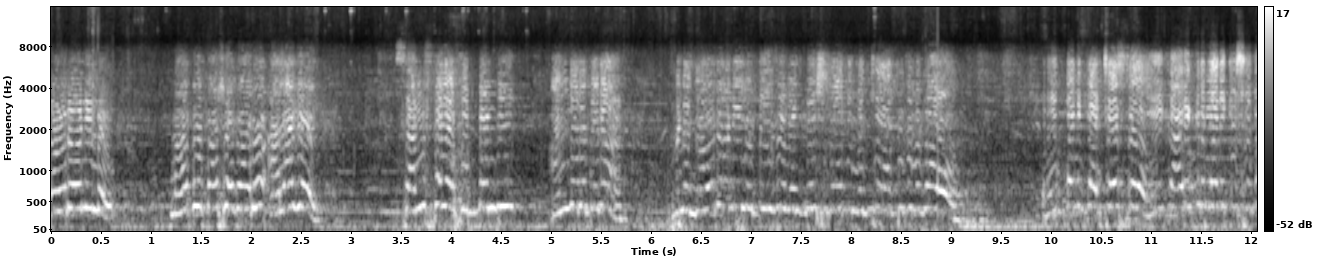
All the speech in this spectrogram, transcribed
గౌరవనీయులు మహబూబ్ గారు అలాగే సంస్థల సిబ్బంది అందరూ కూడా మన గౌరవనీయులు టీజీ వెంకటేష్ గారిని ముఖ్య అతిథులుగా రిబ్బన్ కట్ చేస్తూ ఈ కార్యక్రమానికి శుభ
